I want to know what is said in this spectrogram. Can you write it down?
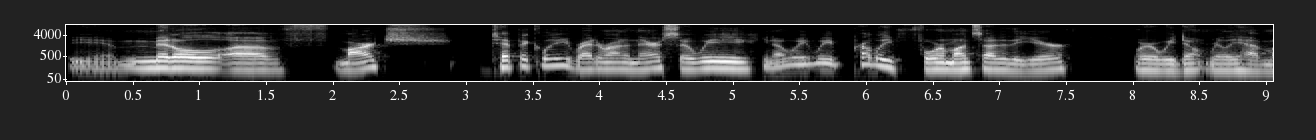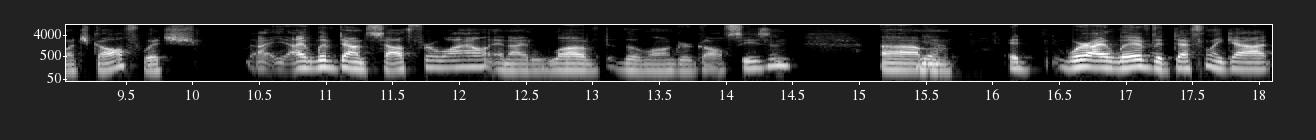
the middle of March, typically right around in there. So we, you know, we we probably four months out of the year where we don't really have much golf, which I, I lived down south for a while and I loved the longer golf season. Um, yeah. It where I lived, it definitely got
